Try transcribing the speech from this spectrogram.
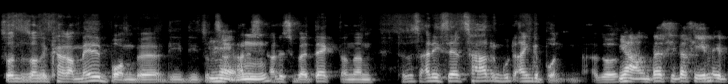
so, so, eine Karamellbombe, die, die sozusagen mhm. alles, alles überdeckt, sondern das ist eigentlich sehr zart und gut eingebunden. Also ja, und was ich, was ich eben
